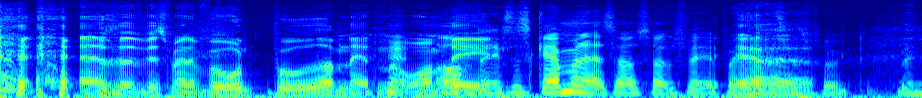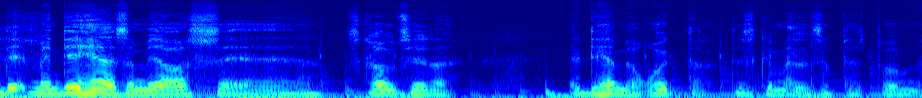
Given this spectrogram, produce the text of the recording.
altså, hvis man er vågen både om natten og om dagen. dagen, så skal man altså også holde ferie på Ja. et Ja, tidspunkt. Men det, men det her, som jeg også øh, skrev til dig, at det her med rygter, det skal man altså passe på med.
